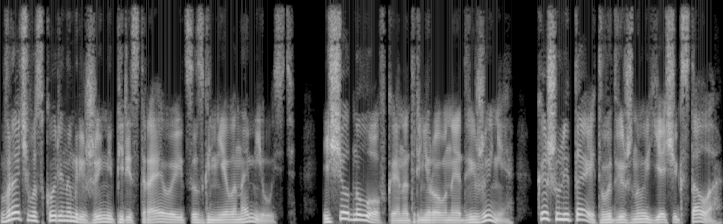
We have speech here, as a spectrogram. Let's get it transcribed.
врач в ускоренном режиме перестраивается с гнева на милость. Еще одно ловкое натренированное движение, Кэш улетает в выдвижной ящик стола.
